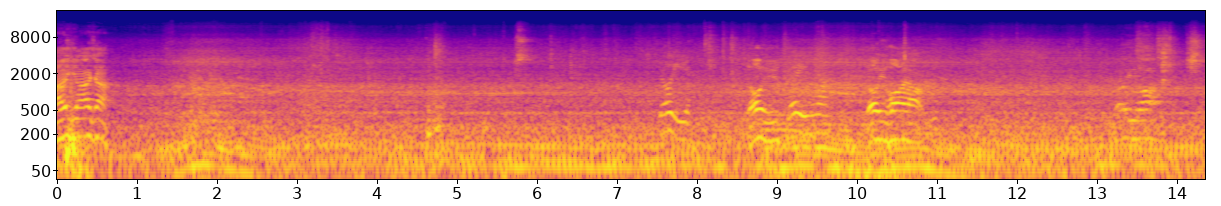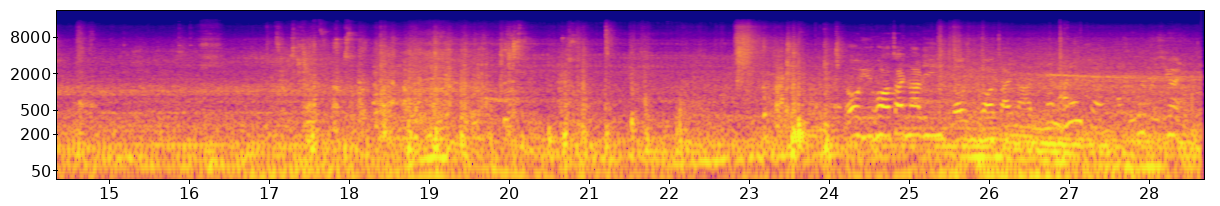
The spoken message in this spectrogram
啊，一下一下。鱿鱼。鱿鱼。鱿鱼花。鱿鱼花呀。鱿鱼花。鱿鱼花在哪里？鱿鱼花在哪里？在面前，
